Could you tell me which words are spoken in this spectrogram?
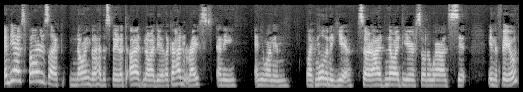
and yeah, as far as like knowing that I had the speed, I, I had no idea. Like I hadn't raced any anyone in like more than a year. So I had no idea sort of where I'd sit in the field.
